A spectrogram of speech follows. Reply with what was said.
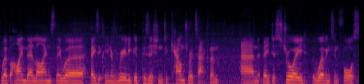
were behind their lines, they were basically in a really good position to counterattack them. And they destroyed the Worthington force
